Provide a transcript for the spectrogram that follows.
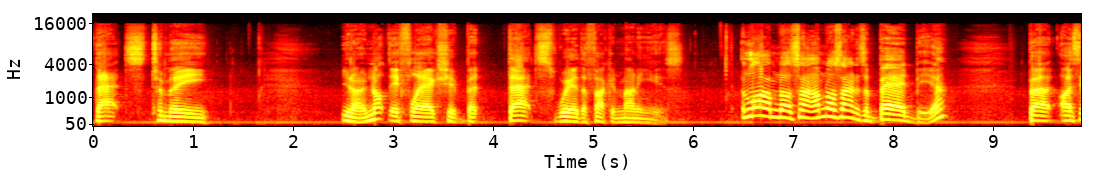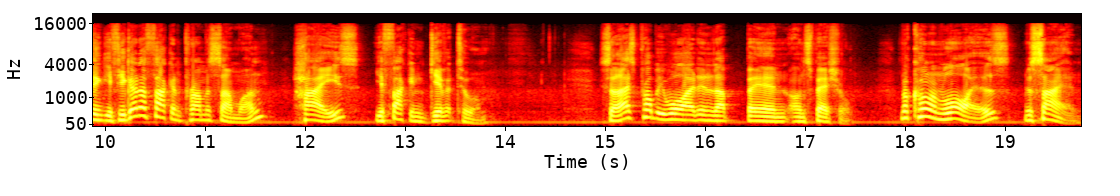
That's to me, you know, not their flagship, but that's where the fucking money is. Like I'm not saying I'm not saying it's a bad beer, but I think if you're gonna fucking promise someone haze, you fucking give it to them. So that's probably why it ended up being on special. I'm not calling them liars, I'm just saying.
